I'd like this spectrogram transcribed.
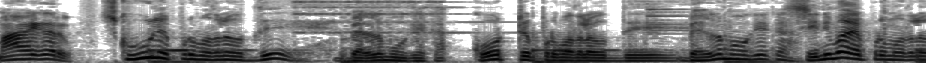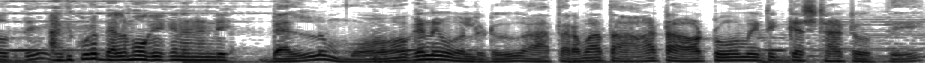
మావయ్య గారు స్కూల్ ఎప్పుడు మొదలవుద్ది? బెల్ల మోగాక. కోర్టు ఎప్పుడు మొదలవుద్ది? బెల్ల మోగాక. సినిమా ఎప్పుడు మొదలవుద్ది? అది కూడా బెల్ల మోగాకనేనండి. బెల్లు మోగని వాళ్ళుడు ఆ తర్వాత ఆట ఆటోమేటిక్గా స్టార్ట్ అవుద్ది.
